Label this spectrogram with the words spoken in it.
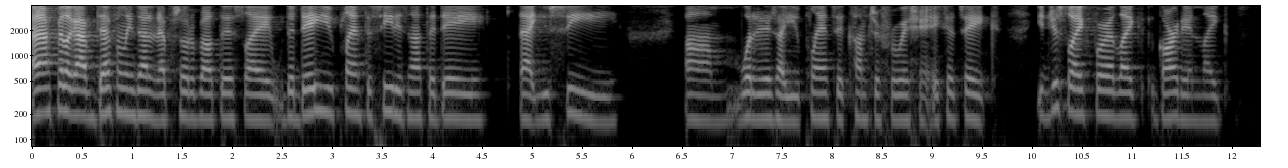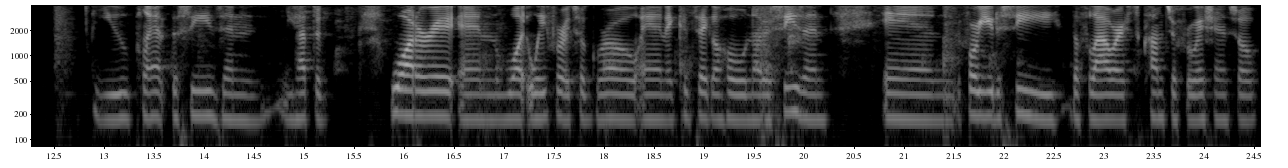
and I feel like I've definitely done an episode about this. Like, the day you plant the seed is not the day that you see um, what it is that you planted come to fruition. It could take you just like for like garden, like you plant the seeds and you have to water it and wait for it to grow, and it could take a whole nother season and for you to see the flowers come to fruition. So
